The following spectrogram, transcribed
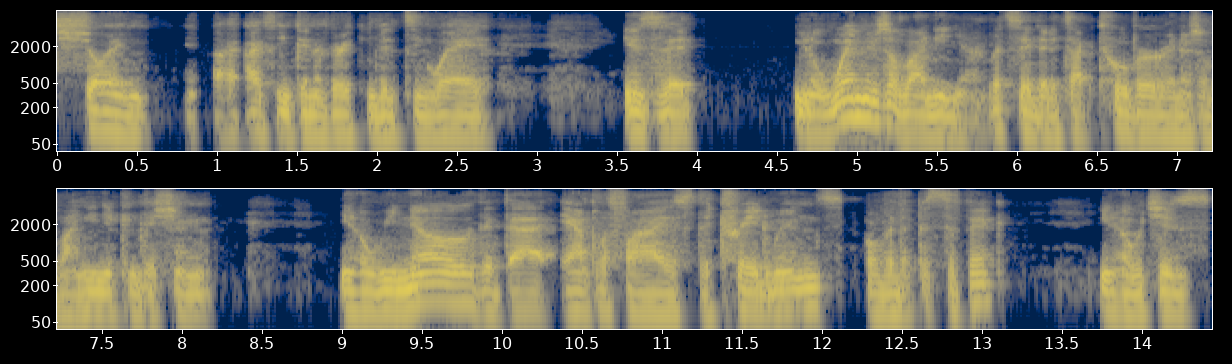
showing, I, I think, in a very convincing way, is that you know when there's a La Nina, let's say that it's October and there's a La Nina condition, you know, we know that that amplifies the trade winds over the Pacific, you know, which is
